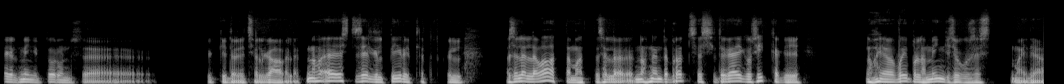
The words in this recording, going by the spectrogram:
tegelikult mingid turunduse tükid olid seal ka veel, et noh, hästi selgelt piiritletud küll. aga sellele vaatamata selle noh, nende protsesside käigus ikkagi noh, ja võib-olla mingisugusest, ma ei tea,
